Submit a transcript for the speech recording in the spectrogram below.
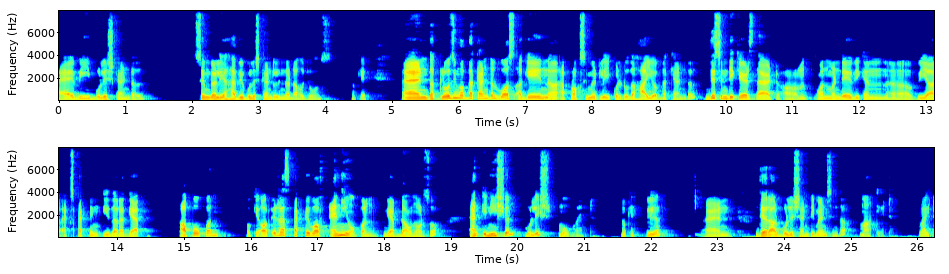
heavy bullish candle similarly a heavy bullish candle in the dow jones okay and the closing of the candle was again uh, approximately equal to the high of the candle this indicates that um, on monday we can uh, we are expecting either a gap up open okay or irrespective of any open gap down also an initial bullish movement. Okay clear? And there are bullish sentiments in the market right?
